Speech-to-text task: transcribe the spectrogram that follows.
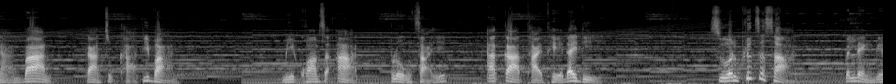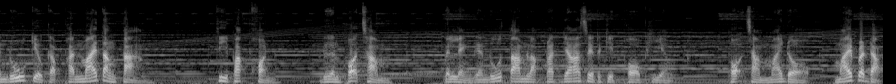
งานบ้าน การสุขาพิบาล มีความสะอาด โปร่งใส อากาศถ่ายเทได้ดี สวนพฤกษศาสตร์ เป็นแหล่งเรียนรู้เกี่ยวกับพันไม้ต่างๆ ที่พักผ่อนเรือนเพาะชำเป็นแหล่งเรียนรู้ตามหลักปรัชญาเศรษฐกิจพอเพียง เพาะชำไม้ดอก ไม้ประดับ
